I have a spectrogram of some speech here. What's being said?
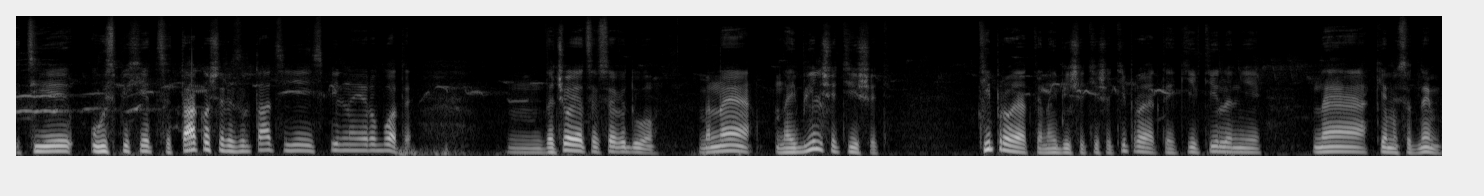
І ці успіхи це також результат цієї спільної роботи. До чого я це все веду? Мене найбільше тішить ті проекти, найбільше тішать ті проекти, які втілені не кимось одним,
